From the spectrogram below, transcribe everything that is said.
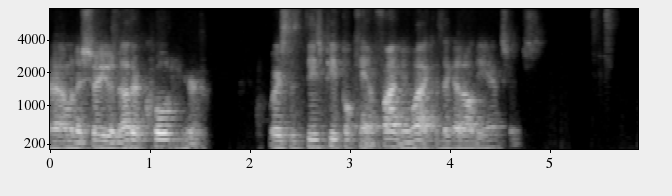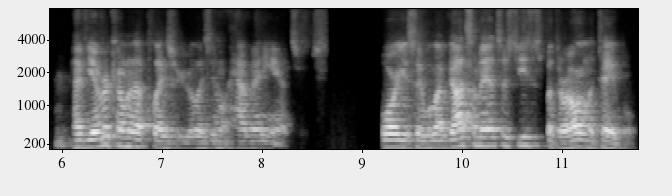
uh, I'm going to show you another quote here where it says, These people can't find me. Why? Because they got all the answers. Have you ever come to that place where you realize you don't have any answers? Or you say, Well, I've got some answers, Jesus, but they're all on the table.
